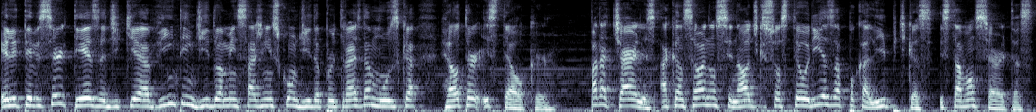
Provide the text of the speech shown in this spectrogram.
ele teve certeza de que havia entendido a mensagem escondida por trás da música Helter Skelter. Para Charles, a canção era um sinal de que suas teorias apocalípticas estavam certas.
